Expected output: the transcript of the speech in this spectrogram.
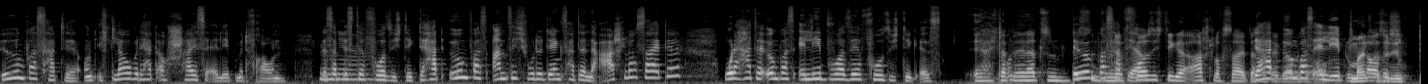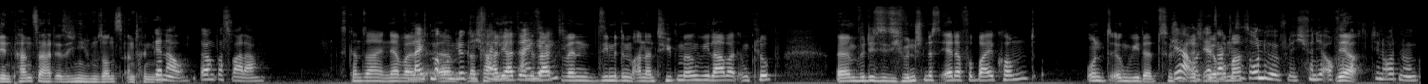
irgendwas hat er. Und ich glaube, der hat auch Scheiße erlebt mit Frauen. Deshalb ist er vorsichtig. Der hat irgendwas an sich, wo du denkst, hat er eine Arschlochseite oder hat er irgendwas erlebt, wo er sehr vorsichtig ist? Ja, ich glaube, der hat so ein bisschen irgendwas so eine hat vorsichtige Arschlochseite. Der hat, er, irgendwas ich, erlebt, Du meinst also, den, den Panzer hat er sich nicht umsonst antrainiert. Genau, irgendwas war da. Das kann sein, ja, weil Vielleicht mal ähm, unglücklich Natalia hat ja gesagt, wenn sie mit einem anderen Typen irgendwie labert im Club, ähm, würde sie sich wünschen, dass er da vorbeikommt. Und irgendwie dazwischen. Ja, und er sagt, immer. das ist unhöflich. Finde ich auch Ja. absolut in Ordnung.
